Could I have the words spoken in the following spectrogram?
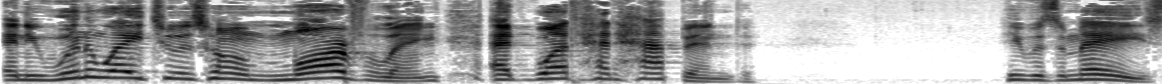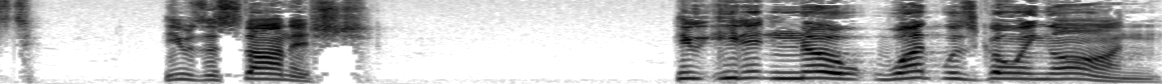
And he went away to his home, marveling at what had happened. He was amazed, he was astonished. He, he didn't know what was going on.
